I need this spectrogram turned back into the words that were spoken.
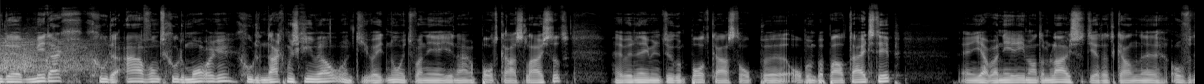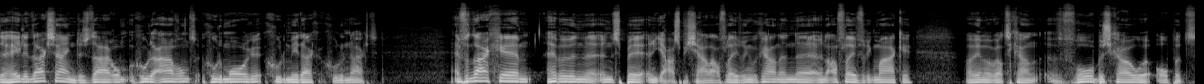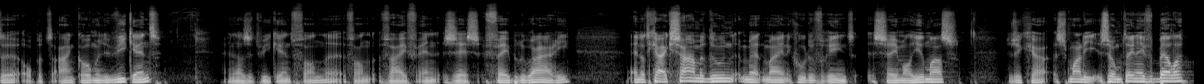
Goedemiddag, goedenavond, goedemorgen, goedenacht misschien wel. Want je weet nooit wanneer je naar een podcast luistert. We nemen natuurlijk een podcast op, uh, op een bepaald tijdstip. En ja, wanneer iemand hem luistert, ja, dat kan uh, over de hele dag zijn. Dus daarom goedenavond, goedemorgen, goedemiddag, goedenacht. En vandaag uh, hebben we een, een, ja, speciale aflevering. We gaan een, een aflevering maken waarin we wat gaan voorbeschouwen op het, op het aankomende weekend. En dat is het weekend van, van 5 en 6 februari. En dat ga ik samen doen met mijn goede vriend Semal Hielmas. Dus ik ga Smally zo meteen even bellen.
